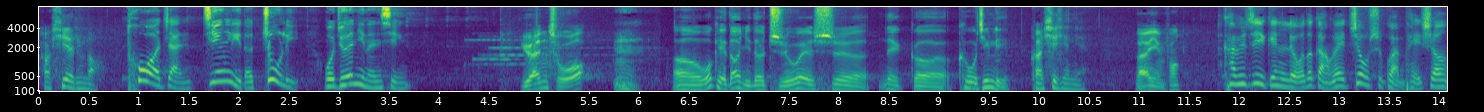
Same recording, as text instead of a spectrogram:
好，谢谢领导。拓展经理的助理，我觉得你能行。袁卓。呃，我给到你的职位是那个客户经理。好，谢谢你。来，尹峰。KPG 给你留的岗位就是管培生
